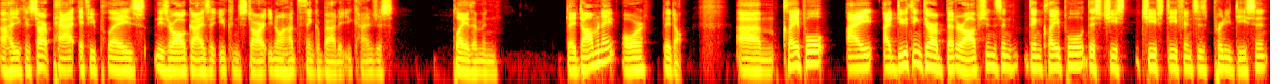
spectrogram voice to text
Uh, you can start Pat if he plays. These are all guys that you can start. You don't have to think about it. You kind of just play them and they dominate or they don't. Um, Claypool, I, I do think there are better options than, than Claypool. This Chiefs, Chiefs defense is pretty decent.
